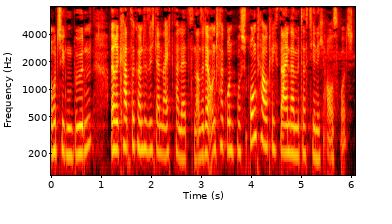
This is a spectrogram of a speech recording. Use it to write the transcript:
rutschigen Böden. Eure Katze könnte sich dann leicht verletzen. Also der Untergrund muss sprungtauglich sein, damit das Tier nicht ausrutscht.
